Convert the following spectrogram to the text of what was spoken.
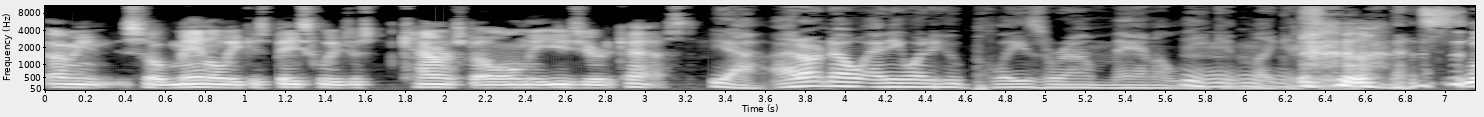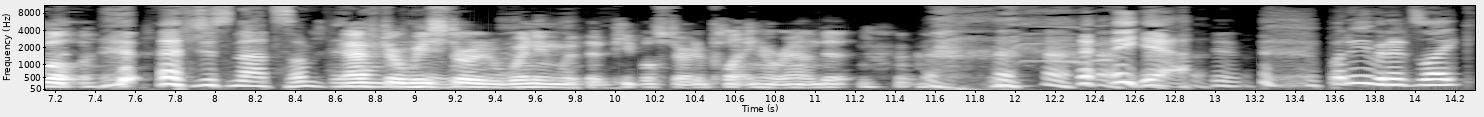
I mean, so Mana Leak is basically just Counterspell, only easier to cast. Yeah, I don't know anyone who plays around Mana Leak in Legacy. That's Well, that's just not something. After we started winning with it, people started playing around it. yeah, but even it's like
